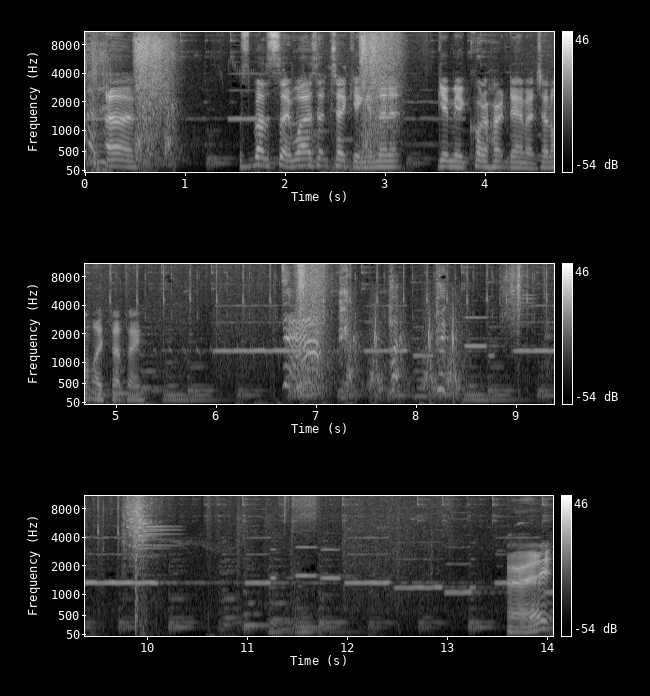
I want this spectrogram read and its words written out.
Uh, I was about to say, why is it ticking? And then it gave me a quarter heart damage. I don't like that thing. Alright.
